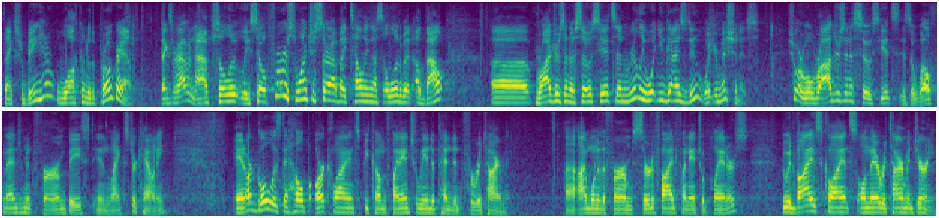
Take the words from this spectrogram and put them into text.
thanks for being here. Welcome to the program. Thanks for having me. Absolutely. So first, why don't you start out by telling us a little bit about uh, Rogers and Associates and really what you guys do, what your mission is. Sure. Well, Rogers and Associates is a wealth management firm based in Lancaster County. And our goal is to help our clients become financially independent for retirement. Uh, I'm one of the firm's certified financial planners who advise clients on their retirement journey.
